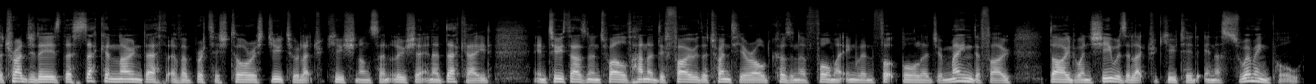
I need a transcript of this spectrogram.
The tragedy is the second known death of a British tourist due to electrocution on St Lucia in a decade. In 2012, Hannah Defoe, the 20 year old cousin of former England footballer Jermain Defoe, died when she was electrocuted in a swimming pool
